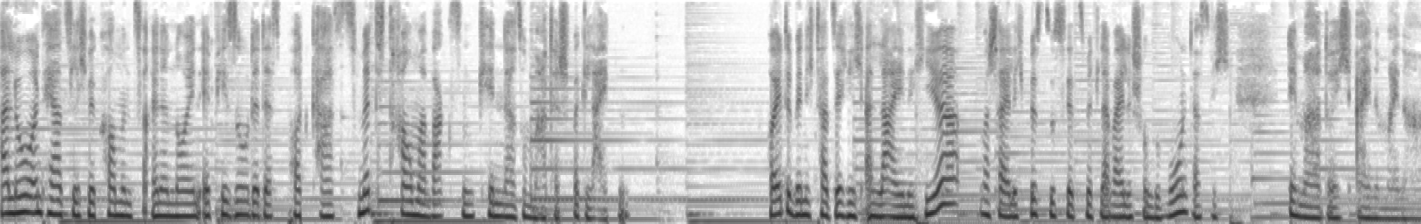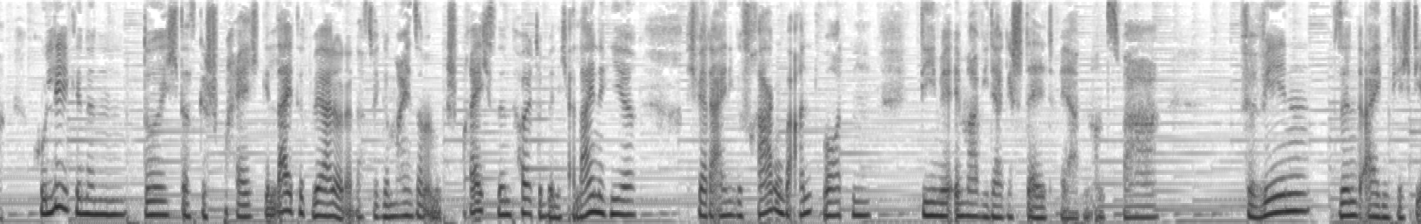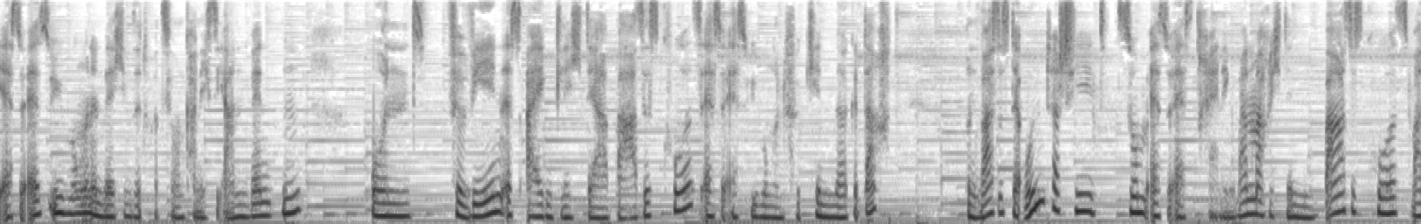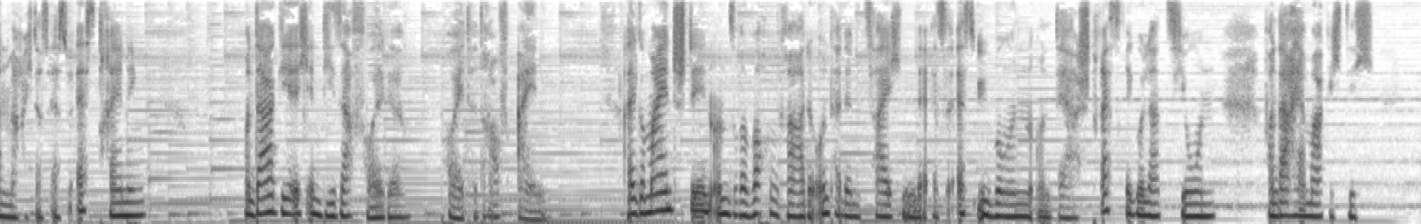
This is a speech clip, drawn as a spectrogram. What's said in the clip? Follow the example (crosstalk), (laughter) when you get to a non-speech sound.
Hallo und herzlich willkommen zu einer neuen Episode des Podcasts mit Trauma wachsen, Kinder somatisch begleiten. Heute bin ich tatsächlich alleine hier. Wahrscheinlich bist du es jetzt mittlerweile schon gewohnt, dass ich immer durch eine meiner Kolleginnen durch das Gespräch geleitet werde oder dass wir gemeinsam im Gespräch sind. Heute bin ich alleine hier. Ich werde einige Fragen beantworten, die mir immer wieder gestellt werden. Und zwar, für wen sind eigentlich die SOS-Übungen? In welchen Situationen kann ich sie anwenden? Und für wen ist eigentlich der Basiskurs SOS-Übungen für Kinder gedacht? Und was ist der Unterschied zum SOS-Training? Wann mache ich den Basiskurs? Wann mache ich das SOS-Training? Und da gehe ich in dieser Folge heute drauf ein. Allgemein stehen unsere Wochen gerade unter dem Zeichen der SOS-Übungen und der Stressregulation. Von daher mag ich dich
